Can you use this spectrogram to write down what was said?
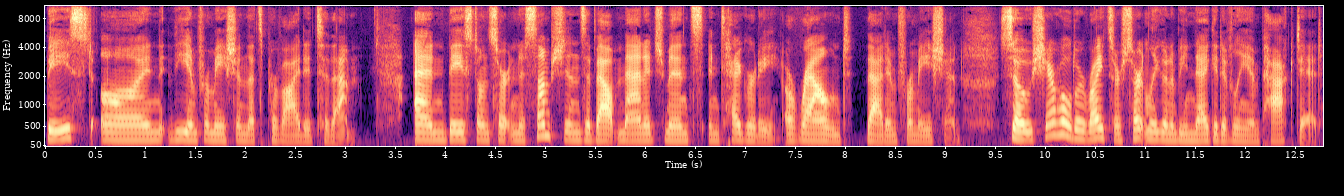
based on the information that's provided to them and based on certain assumptions about management's integrity around that information. So, shareholder rights are certainly going to be negatively impacted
